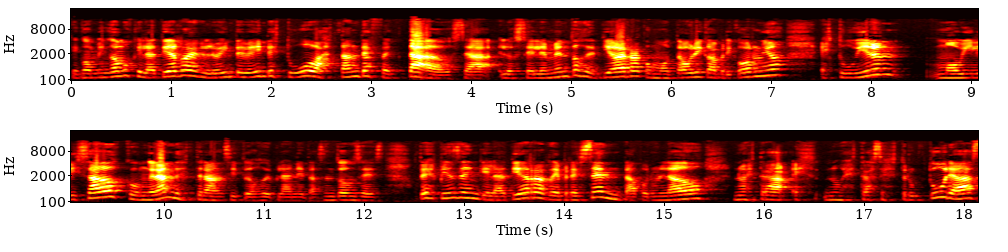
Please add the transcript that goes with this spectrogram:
que convengamos que la tierra en el 2020 estuvo bastante afectada, o sea, los elementos de tierra como Tauro y Capricornio estuvieron movilizados con grandes tránsitos de planetas. Entonces, ustedes piensen que la Tierra representa, por un lado, nuestra, nuestras estructuras,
